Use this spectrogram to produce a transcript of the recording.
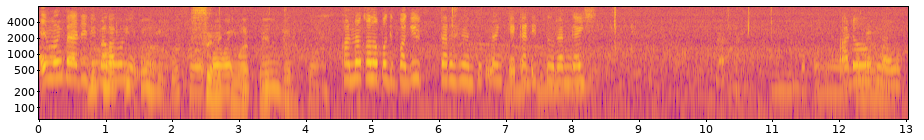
emang tadi dibangun itu gitu Senikmat itu, itu. gitu. Karena kalau pagi-pagi terus ngantuk nangke kadituran guys. Aduh, komen banget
